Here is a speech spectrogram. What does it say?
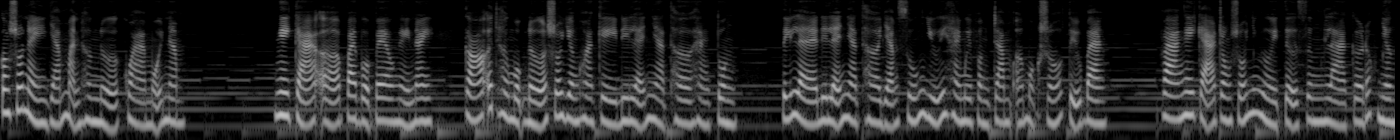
Con số này giảm mạnh hơn nữa qua mỗi năm. Ngay cả ở Bible Belt ngày nay, có ít hơn một nửa số dân Hoa Kỳ đi lễ nhà thờ hàng tuần. Tỷ lệ đi lễ nhà thờ giảm xuống dưới 20% ở một số tiểu bang. Và ngay cả trong số những người tự xưng là cơ đốc nhân,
